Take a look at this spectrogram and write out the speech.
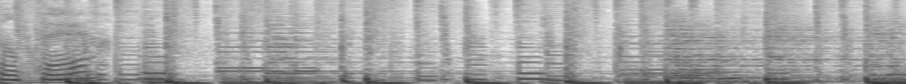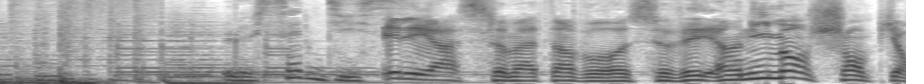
Inter, le 7-10. Eléa, ce matin, vous recevez un immense champion.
